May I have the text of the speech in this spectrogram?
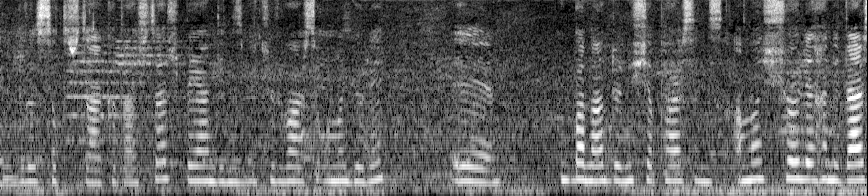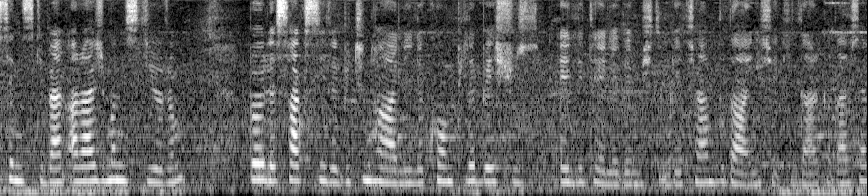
Böyle burası satışta arkadaşlar. Beğendiğiniz bir tür varsa ona göre e, bana dönüş yaparsınız. Ama şöyle hani derseniz ki ben aranjman istiyorum. Böyle saksıyla bütün haliyle komple 550 TL demiştim geçen. Bu da aynı şekilde arkadaşlar.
